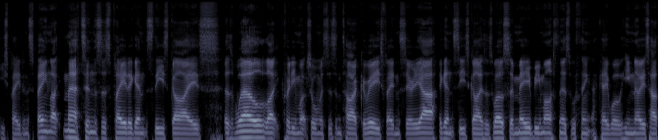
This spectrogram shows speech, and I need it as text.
he's played in Spain. Like Mertens has played against these guys as well, like pretty much almost his entire career. He's played in Serie A against these guys as well. So maybe Martinez will think, okay, well he knows how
